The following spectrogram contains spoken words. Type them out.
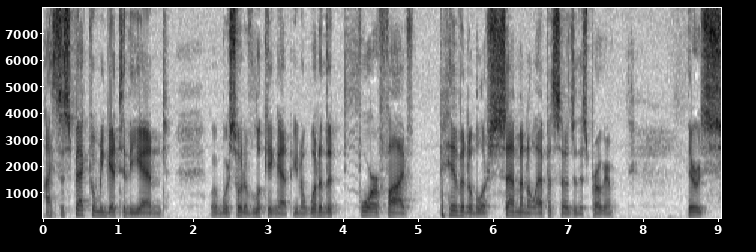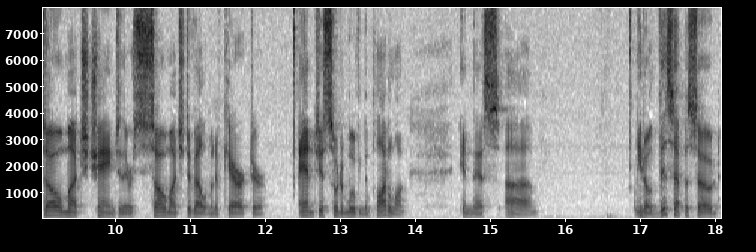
I suspect when we get to the end, when we're sort of looking at you know what are the four or five pivotal or seminal episodes of this program, there is so much change. There is so much development of character, and just sort of moving the plot along in this. Um, you know, this episode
